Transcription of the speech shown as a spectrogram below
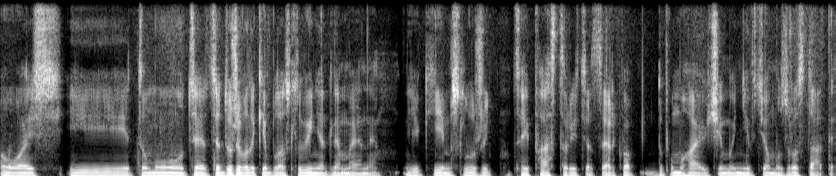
Ось, і тому це, це дуже велике благословення для мене, яким служить цей пастор і ця церква, допомагаючи мені в цьому зростати.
